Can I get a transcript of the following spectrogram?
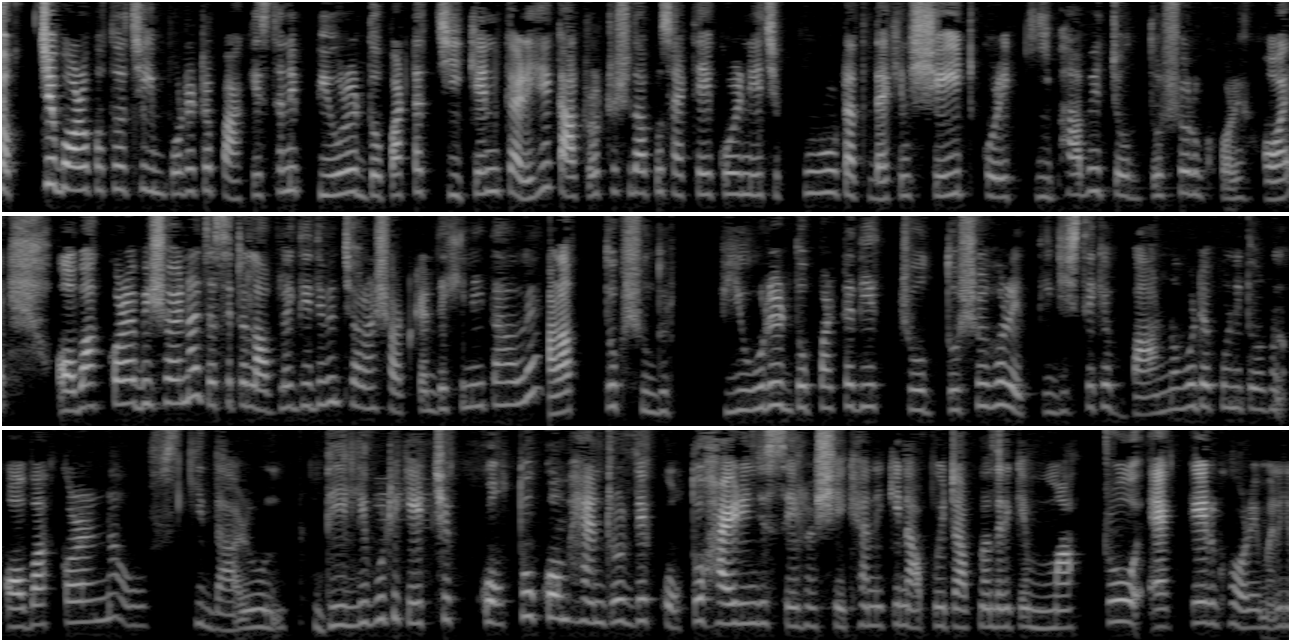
সবচেয়ে বড় কথা হচ্ছে ইম্পোর্টেড একটা পাকিস্তানি পিওরের দোপাট্টা চিকেন কারি হ্যাঁ কাটওয়ার্কটা শুধু আপু সাইড থেকে করে নিয়েছে, পুরোটাতে দেখেন শেড করে কীভাবে চোদ্দশোর ঘরে হয়। অবাক করা বিষয় না জাস্ট এটা লাভ লাইক দিয়ে দিবেন। চলো শর্টকাট দেখে নিই তাহলে। মারাত্মক সুন্দর পিওরের দোপাট্টা দিয়ে চোদ্দশো ধরে তিরিশ থেকে বান্ন বোর্ডে আপনি নিতে পারবেন অবাক করেন না? ও কি দারুণ। দিল্লি বুটিক এর চেয়ে কত কম হ্যান্ডওয়ার্ক দিয়ে কত হাই রেঞ্জে সেল হয় সেখানে কিনা আপু? এটা আপনাদেরকে মাত্র একের ঘরে মানে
